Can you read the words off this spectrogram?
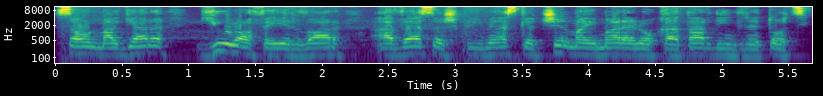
sau în maghiară Ghiula Feirvar avea să-și primească cel mai mare locatar dintre toți.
